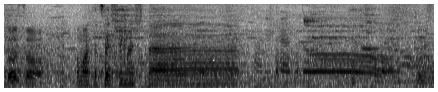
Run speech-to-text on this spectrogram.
どうぞ。お待たせしました。ありがとう。どうぞ。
